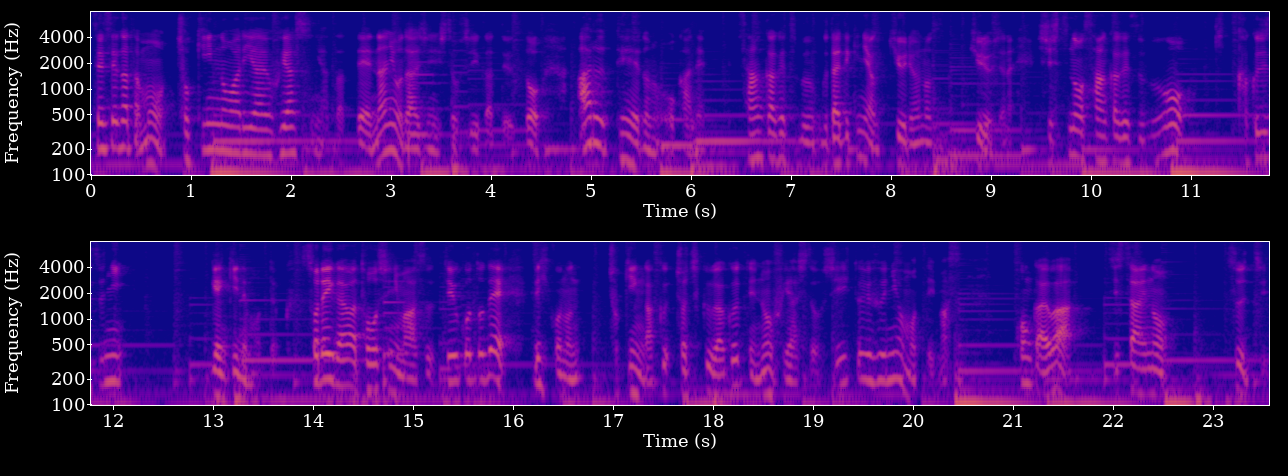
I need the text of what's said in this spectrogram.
先生方も貯金の割合を増やすにあたって何を大事にしてほしいかっていうとある程度のお金3ヶ月分具体的には給料の給料じゃない支出の3ヶ月分を確実に現金で持っておく。それ以外は投資に回すっていうことで、ぜひこの貯金額、貯蓄額っていうのを増やしてほしいというふうに思っています。今回は実際の数値、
